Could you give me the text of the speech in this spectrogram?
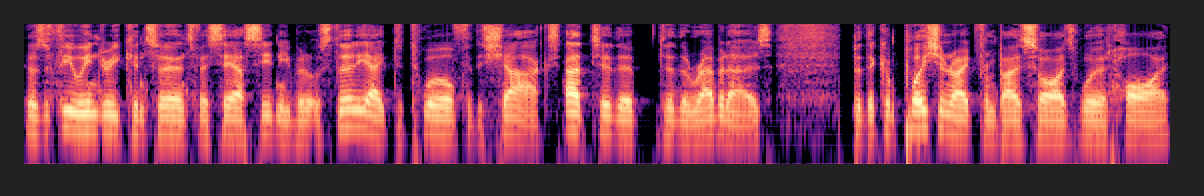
There was a few injury concerns for South Sydney, but it was 38 to 12 for the Sharks, uh, to the to the Rabbitohs. But the completion rate from both sides weren't high.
